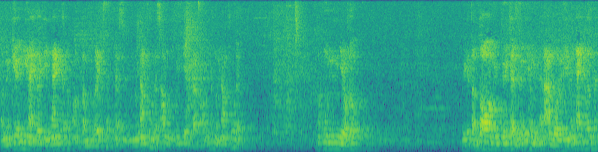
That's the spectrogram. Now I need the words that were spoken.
Còn bên kia như này thôi thì nhanh thôi khoảng tầm 10 phút là 15 phút là xong. Quý chuyện cả phóng 15 phút rồi. Nó không nhiều đâu. Vì cái tấm to mình tưới trần dưới thì mình đã làm rồi thì nó nhanh hơn đấy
